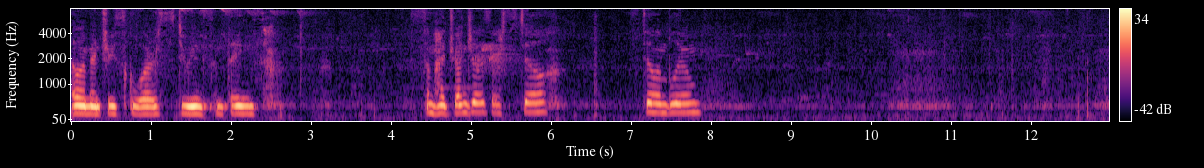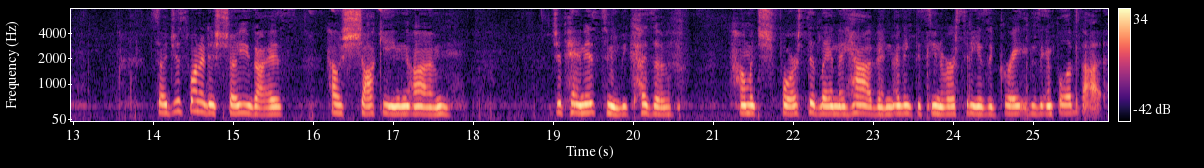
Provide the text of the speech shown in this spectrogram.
elementary schoolers doing some things. Some hydrangeas are still still in bloom. So I just wanted to show you guys how shocking um, Japan is to me because of how much forested land they have and I think this university is a great example of that.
